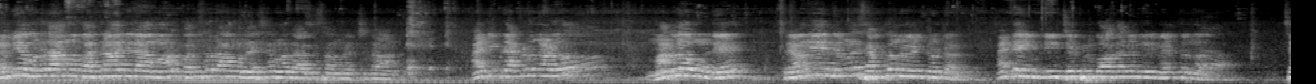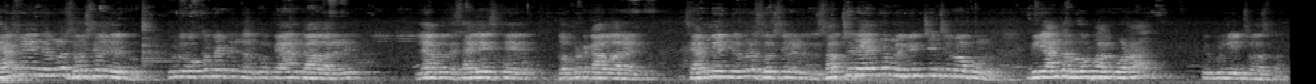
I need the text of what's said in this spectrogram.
రమ్య గుణరామ భద్రాది రామ పరశురామ నరసింహదాస సంరక్షణ అంటే ఇప్పుడు ఎక్కడున్నాడు? మనలో ఉండే శ్రవణేంద్రంలో శబ్దం వింటుంటాడు. అంటే ఇప్పుడు నేను చెప్పిన బోధనలు మీరు వింటున్నారు. చర్మేంద్రంలో సోషల్ లేదు ఇప్పుడు ఒక్క పెట్టింది అనుకో ఫ్యాన్ కావాలని లేకపోతే సైలేస్తే దుప్పటి కావాలని. చర్మేంద్రంలో సోషల్ లేదు సత్సురేంద్రంలో వీక్షించే రూపములు. మీ అందరి రూపాలు కూడా ఇప్పుడు నేను చూస్తాను.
